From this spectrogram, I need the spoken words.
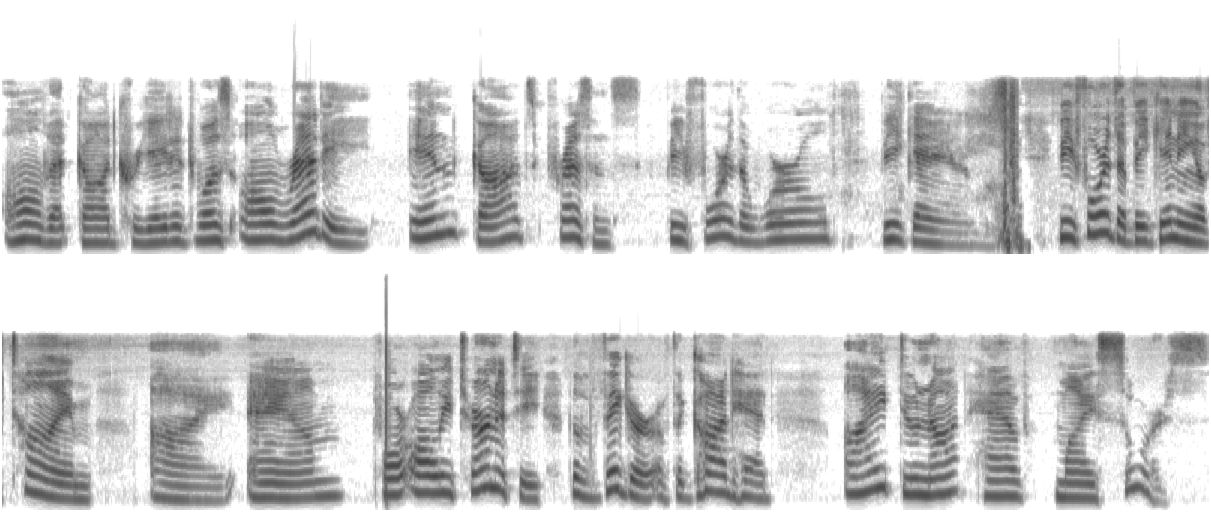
All that God created was already in God's presence before the world began. Before the beginning of time, I am for all eternity the vigor of the Godhead. I do not have my source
